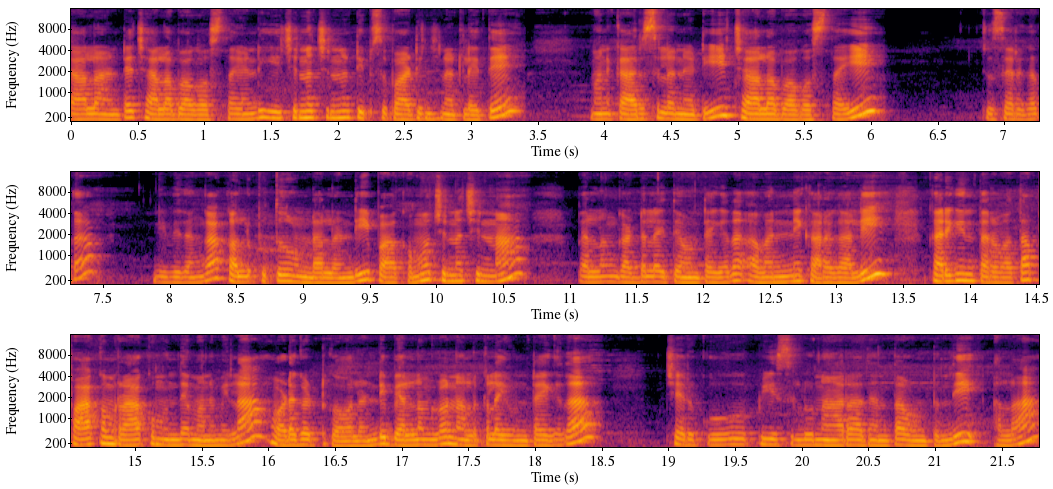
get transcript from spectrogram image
చాలా అంటే చాలా బాగా వస్తాయండి. ఈ చిన్న చిన్న టిప్స్ పాటించినట్లయితే మనకి అరిసెలు అనేటివి చాలా బాగా వస్తాయి. చూసారు కదా? ఈ విధంగా కలుపుతూ ఉండాలండి పాకము. చిన్న చిన్న బెల్లం గడ్డలు అయితే ఉంటాయి కదా అవన్నీ కరగాలి. కరిగిన తర్వాత పాకం రాకముందే మనం ఇలా వడగట్టుకోవాలండి. బెల్లంలో నలకలై ఉంటాయి కదా? చెరుకు పీసులు నార అదంతా ఉంటుంది. అలా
